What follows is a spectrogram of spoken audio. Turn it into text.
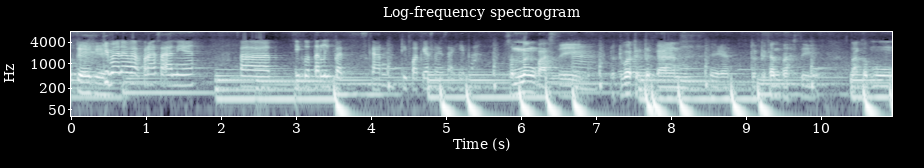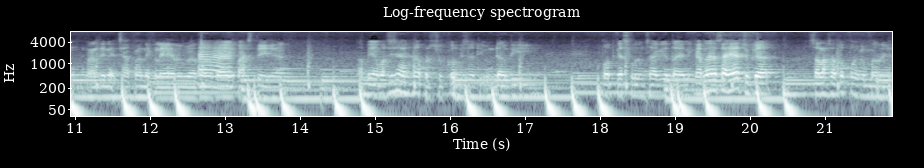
oke oke Gimana Pak perasaannya eh, ikut terlibat sekarang di podcast lensa kita? seneng pasti Hmm. kedua deg-degan ya kan deg-degan pasti takutmu nanti nek jawaban nek keliru atau apa Hmm. ya, pasti ya tapi yang pasti saya, saya bersyukur bisa diundang di podcast lensa kita ini karena saya juga salah satu penggemarnya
